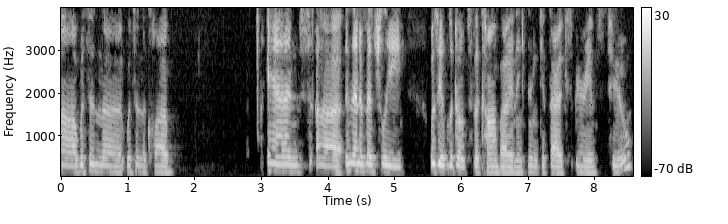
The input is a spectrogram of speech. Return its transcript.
uh, within the within the club, and uh, and then eventually was able to go to the combine and, and get that experience too.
